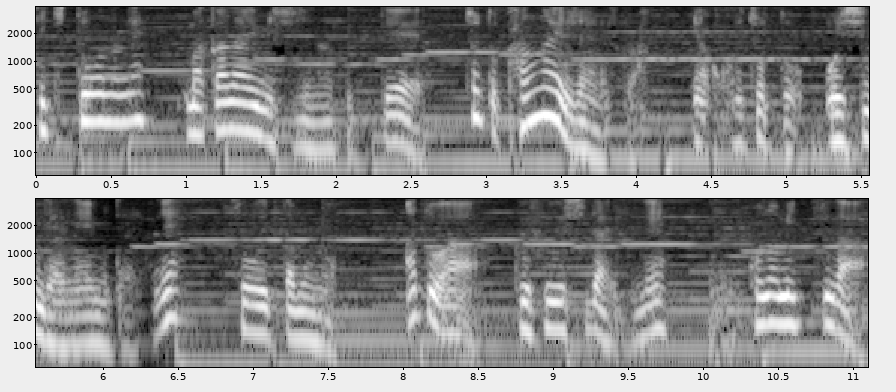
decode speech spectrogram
適当なねまかない飯じゃなくってちょっと考えるじゃないですか。いやこれちょっと美味しいんだよねみたいなね。そういったもの。あとは工夫次第でねこの3つが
